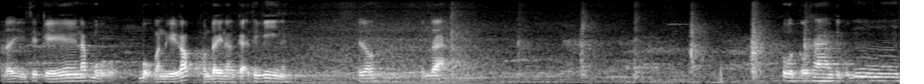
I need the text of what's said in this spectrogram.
Ở đây thì thiết kế nắp bộ bộ bàn ghế góc. Còn đây là kệ tivi này. Thế thôi đơn giản khu vực cầu thang thì cũng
